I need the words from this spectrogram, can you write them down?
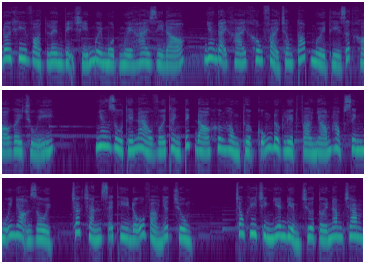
đôi khi vọt lên vị trí 11-12 gì đó, nhưng đại khái không phải trong top 10 thì rất khó gây chú ý. Nhưng dù thế nào với thành tích đó Khương Hồng Thược cũng được liệt vào nhóm học sinh mũi nhọn rồi, chắc chắn sẽ thi đỗ vào nhất trung. Trong khi trình nhiên điểm chưa tới 500,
